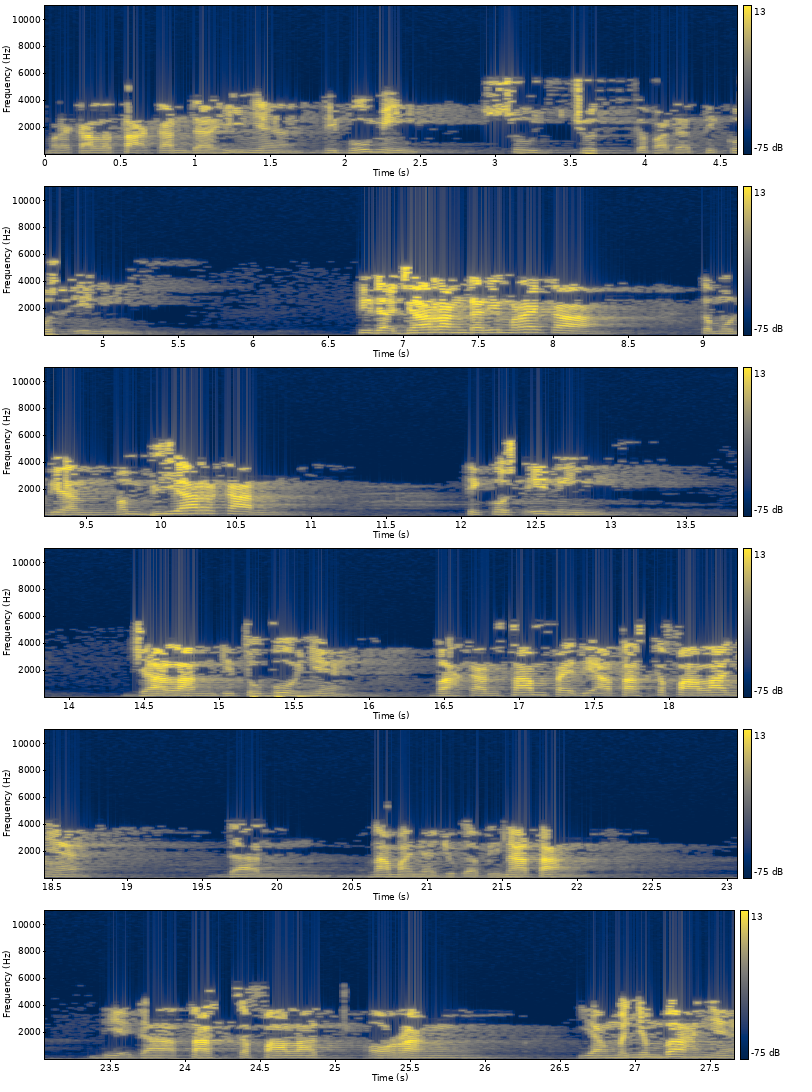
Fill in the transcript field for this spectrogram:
Mereka letakkan dahinya di bumi, sujud kepada tikus ini tidak jarang dari mereka kemudian membiarkan tikus ini jalan di tubuhnya, bahkan sampai di atas kepalanya dan namanya juga binatang di atas kepala orang yang menyembahnya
